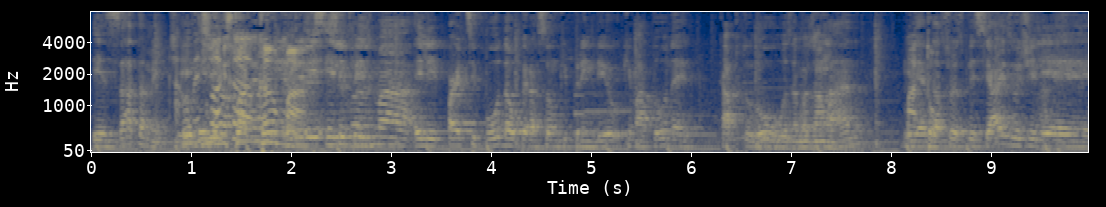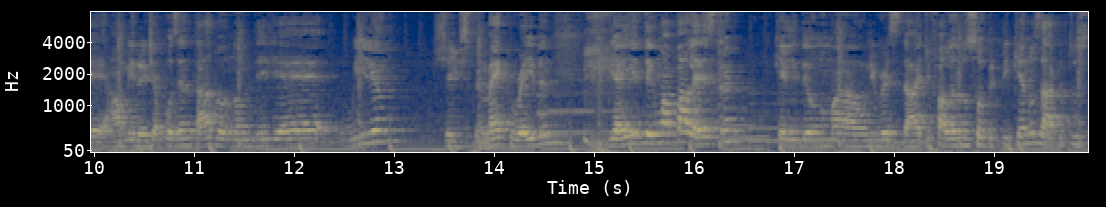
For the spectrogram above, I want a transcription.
Exatamente. Arrume Ele- sua ele- cama. cama. Ele, ele fez uma. Ele participou da operação que prendeu, que matou, né? Capturou o Osama Bin. Laden. Ele é Matou. das forças especiais, hoje ele é almirante aposentado, o nome dele é William Shakespeare. McRaven. E aí ele tem uma palestra que ele deu numa universidade falando sobre pequenos hábitos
